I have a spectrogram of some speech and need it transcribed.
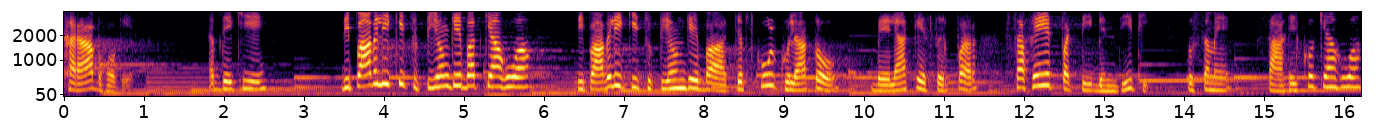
खराब हो गया। अब देखिए, दीपावली की छुट्टियों के बाद क्या हुआ? दीपावली की छुट्टियों के बाद जब स्कूल खुला तो बेला के सिर पर सफ़ेद पट्टी बंधी थी। उस समय साहिल को क्या हुआ?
